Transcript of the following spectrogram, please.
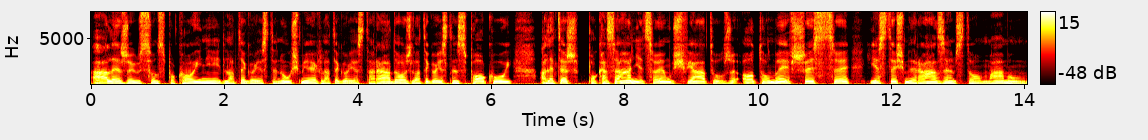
ale że już są spokojni, dlatego jest ten uśmiech, dlatego jest ta radość, dlatego jest ten spokój, ale też pokazanie całemu światu, że oto my wszyscy jesteśmy razem z tą mamą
